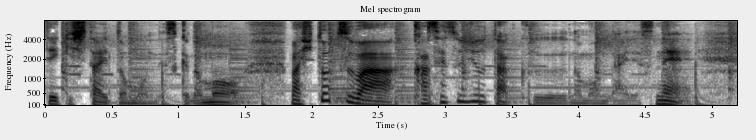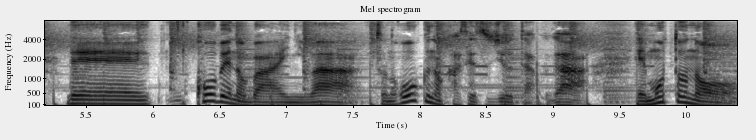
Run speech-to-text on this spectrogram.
指摘したいと思うんですけども、まあ、1つは仮設住宅の問題ですね。で神戸の場合にはその多くの仮設住宅が元の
